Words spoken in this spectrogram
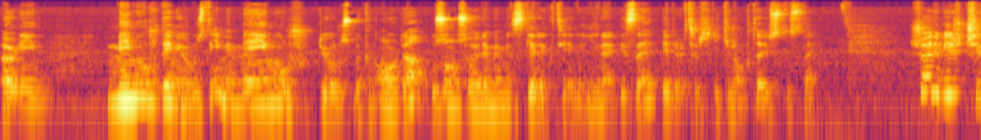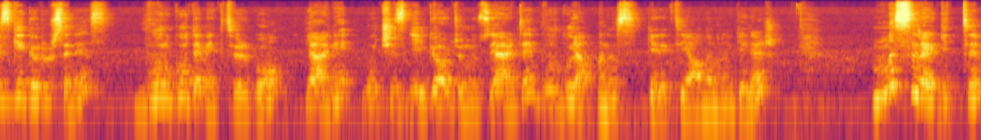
Örneğin memur demiyoruz değil mi? Memur diyoruz. Bakın orada uzun söylememiz gerektiğini yine bize belirtir. iki nokta üst üste. Şöyle bir çizgi görürseniz vurgu demektir bu. Yani bu çizgiyi gördüğünüz yerde vurgu yapmanız gerektiği anlamına gelir. Mısır'a gittim,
